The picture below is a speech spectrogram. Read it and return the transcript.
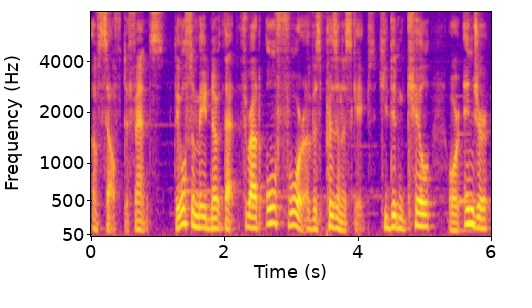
of self defense. They also made note that throughout all four of his prison escapes, he didn't kill or injure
